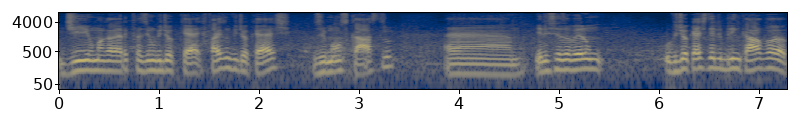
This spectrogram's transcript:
de uma galera que fazia um videocast, faz um videocast, os irmãos Castro, é, eles resolveram. O videocast dele brincava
